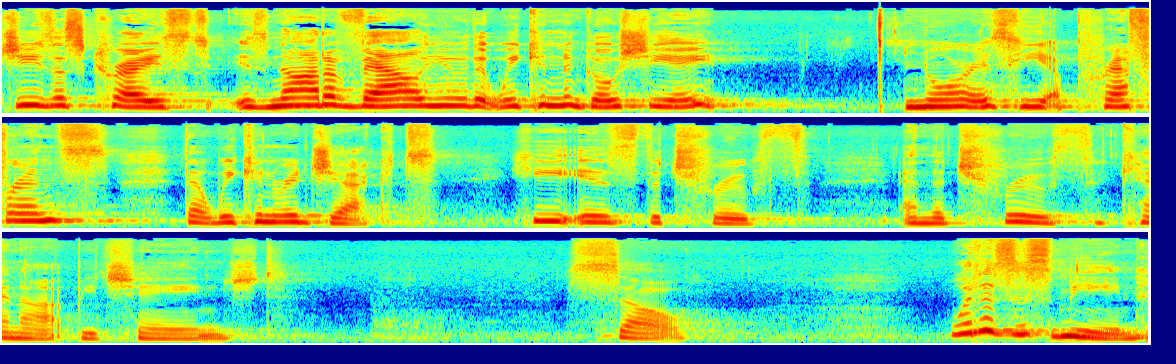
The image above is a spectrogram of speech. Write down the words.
Jesus Christ is not a value that we can negotiate, nor is he a preference that we can reject. He is the truth, and the truth cannot be changed. So, what does this mean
